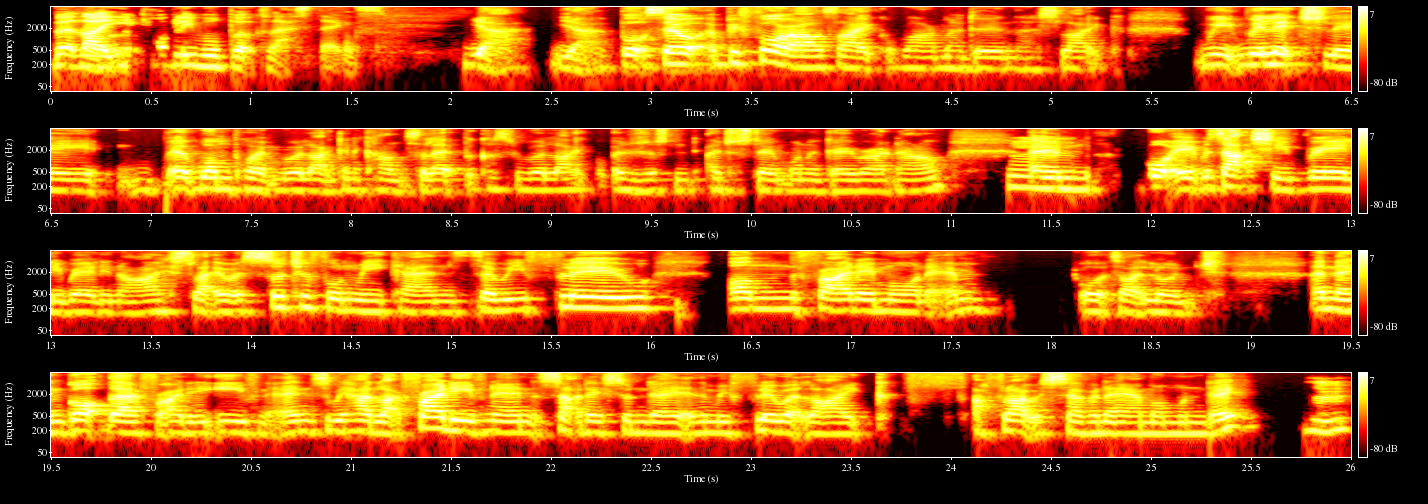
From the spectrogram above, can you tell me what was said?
but like you Probably. probably will book less things. Yeah, yeah. But so before I was like, why am I doing this? Like we we literally at one point we were like gonna cancel it because we were like, I just I just don't want to go right now. Mm. Um, but it was actually really, really nice. Like it was such a fun weekend. So we flew on the Friday morning, or it's like lunch, and then got there Friday evening. So we had like Friday evening, Saturday, Sunday, and then we flew at like our flight was 7 a.m. on Monday. Mhm.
